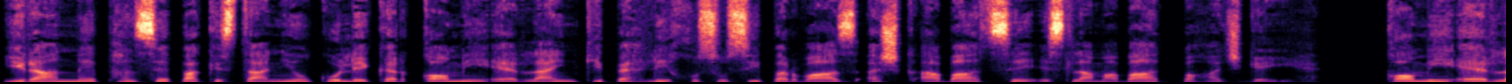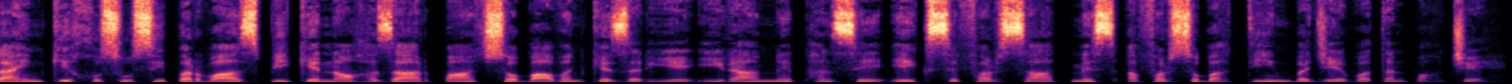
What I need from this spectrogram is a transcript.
ایران میں پھنسے پاکستانیوں کو لے کر قومی ایئر لائن کی پہلی خصوصی پرواز اشک آباد سے اسلام آباد پہنچ گئی ہے۔ قومی ایئر لائن کی خصوصی پرواز پی کے نو ہزار پانچ سو باون کے ذریعے ایران میں پھنسے ایک صفر سات مس افر صبح تین بجے وطن پہنچے ہیں۔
